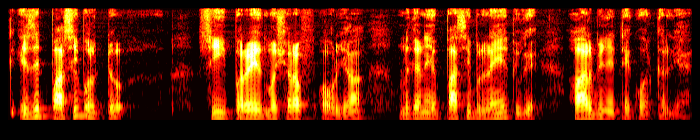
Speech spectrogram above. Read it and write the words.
کہ is it possible to see Pervez Musharraf اور یہاں انہوں نے کہا نہیں پاسبل نہیں ہے کیونکہ آرمی نے ٹیک اوور کر لیا ہے۔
